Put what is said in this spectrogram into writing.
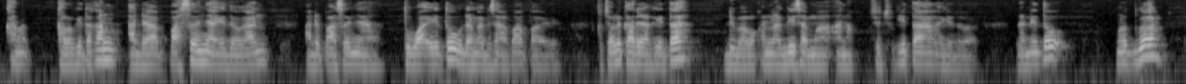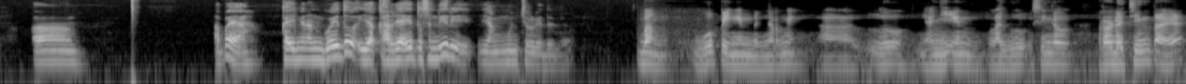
karena kalau kita kan ada fasenya gitu kan ada fasenya tua itu udah nggak bisa apa-apa gitu. kecuali karya kita dibawakan lagi sama anak cucu kita kayak gitu dan itu menurut gua eh, apa ya keinginan gue itu ya karya itu sendiri yang muncul itu Bang, gue pengen denger nih, uh, lu nyanyiin lagu single Roda Cinta ya.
